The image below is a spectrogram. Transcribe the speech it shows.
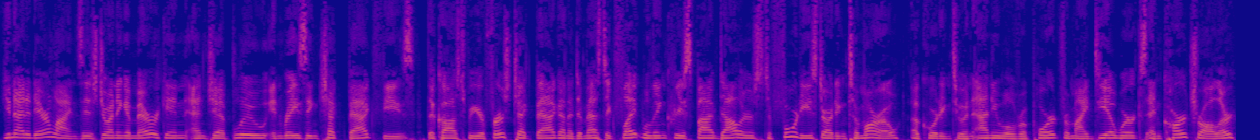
United Airlines is joining American and JetBlue in raising checked bag fees. The cost for your first checked bag on a domestic flight will increase $5 to 40 starting tomorrow, according to an annual report from IdeaWorks and CarTrawler.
